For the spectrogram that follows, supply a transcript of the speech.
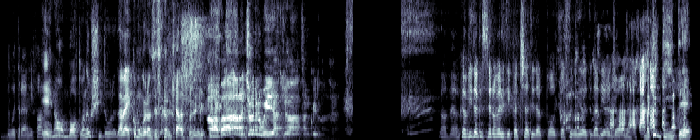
Due o tre anni fa? Eh, no, un botto. Quando è uscito? Vabbè, comunque non c'è un cazzo di... No, ma ha ragione lui, Angela, tranquilla. cioè. Vabbè, ho capito che se no venite cacciati dal podcast, quindi dovete dargli ragione. Ma che dite?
